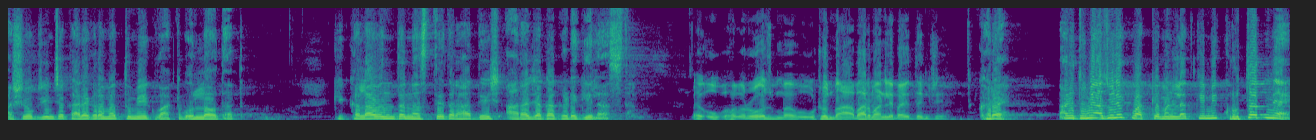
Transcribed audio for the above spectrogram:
अशोकजींच्या कार्यक्रमात तुम्ही एक वाक्य बोलला होतात की कलावंत नसते तर हा देश अराजकाकडे गेला असता. उ- रोज उठून आभार मानले पाहिजे त्यांचे. खरंय. आणि तुम्ही अजून एक वाक्य म्हणलात की मी कृतज्ञ आहे.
